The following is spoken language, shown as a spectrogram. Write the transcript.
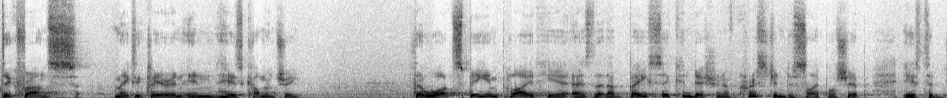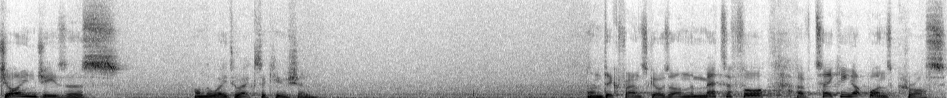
Dick France makes it clear in, in his commentary that what's being implied here is that a basic condition of Christian discipleship is to join Jesus on the way to execution. And Dick France goes on, the metaphor of taking up one's cross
